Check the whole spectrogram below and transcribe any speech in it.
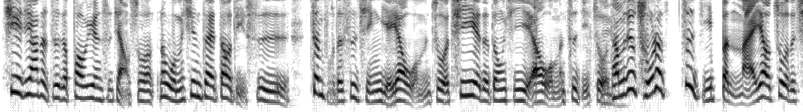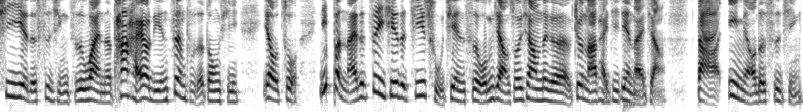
企业家的这个抱怨是讲说，那我们现在到底是政府的事情也要我们做，企业的东西也要我们自己做。他们就除了自己本来要做的企业的事情之外呢，他还要连政府的东西要做。你本来的这些的基础建设，我们讲说像那个，就拿台积电来讲，打疫苗的事情，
